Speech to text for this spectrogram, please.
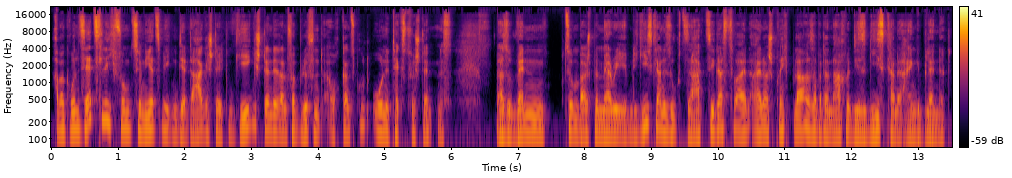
Aber grundsätzlich funktioniert es wegen der dargestellten Gegenstände dann verblüffend auch ganz gut ohne Textverständnis. Also wenn zum Beispiel Mary eben die Gießkanne sucht, sagt sie das zwar in einer Sprechblase, aber danach wird diese Gießkanne eingeblendet.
